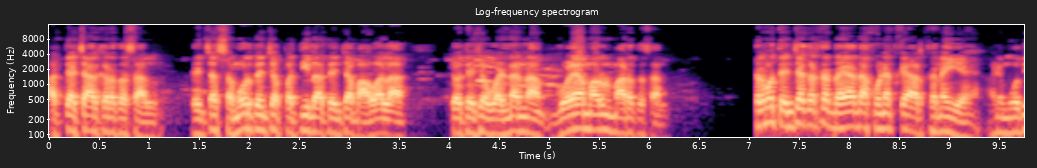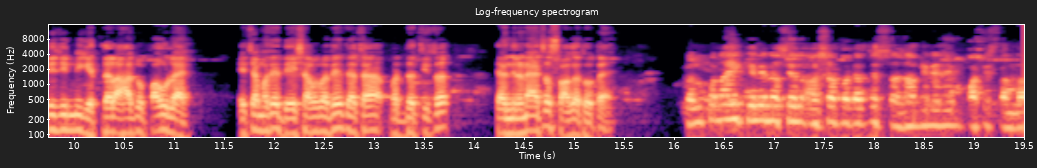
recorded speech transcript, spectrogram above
अत्याचार करत असाल त्यांच्यासमोर त्यांच्या पतीला त्यांच्या भावाला किंवा त्यांच्या वडिलांना गोळ्या मारून मारत असाल तर मग त्यांच्याकरता दया दाखवण्यात काही अर्थ नाही आहे आणि मोदीजींनी घेतलेला हा जो पाऊल आहे याच्यामध्ये देशामध्ये त्याच्या पद्धतीचं त्या निर्णयाचं स्वागत होत आहे. कल्पनाही केली नसेल अशा प्रकारचे सजा दिली जाईल पाकिस्तानला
